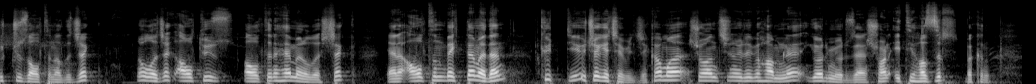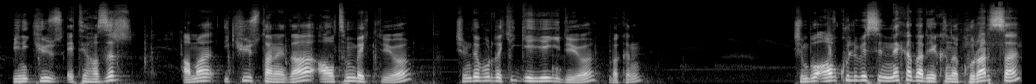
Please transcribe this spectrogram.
300 altın alacak. Ne olacak? 600 altını hemen ulaşacak. Yani altın beklemeden küt diye 3'e geçebilecek. Ama şu an için öyle bir hamle görmüyoruz. Yani şu an eti hazır. Bakın 1200 eti hazır. Ama 200 tane daha altın bekliyor. Şimdi buradaki geyiğe gidiyor. Bakın. Şimdi bu av kulübesi ne kadar yakına kurarsa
